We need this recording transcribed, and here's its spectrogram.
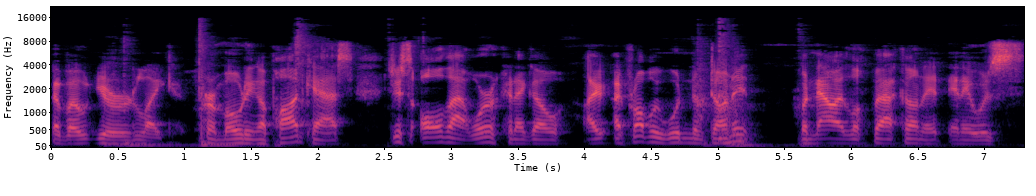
about your like promoting a podcast, just all that work. And I go, I, I probably wouldn't have done it, but now I look back on it and it was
